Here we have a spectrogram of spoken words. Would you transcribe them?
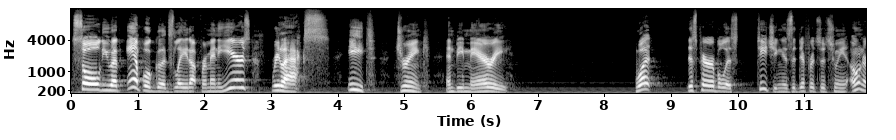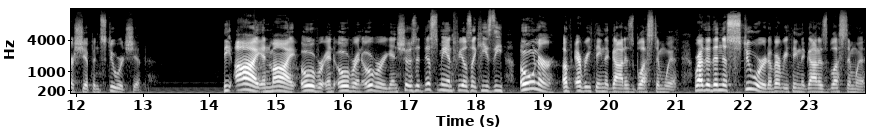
Soul, you have ample goods laid up for many years. Relax, eat, drink, and be merry. What this parable is teaching is the difference between ownership and stewardship the I and my over and over and over again shows that this man feels like he's the owner of everything that God has blessed him with, rather than the steward of everything that God has blessed him with.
